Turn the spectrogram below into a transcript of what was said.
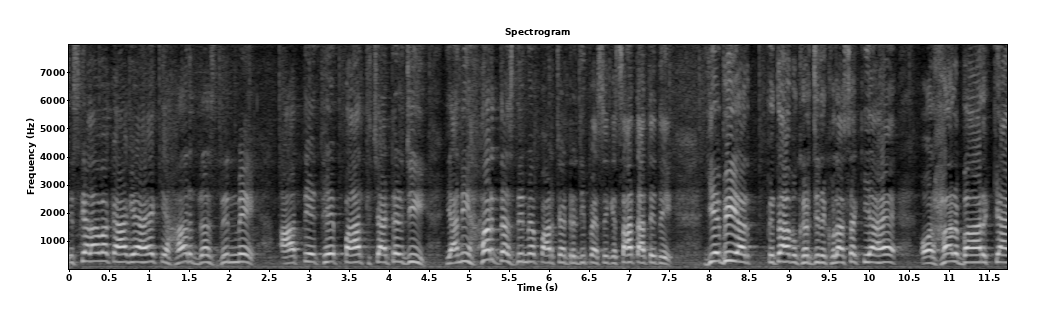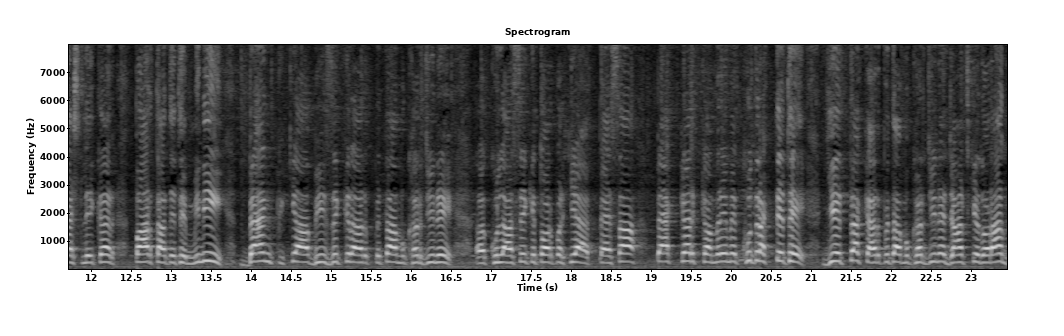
इसके अलावा कहा गया है कि हर दस दिन में आते थे पार्थ चैटर्जी, यानी हर दस दिन में पार्थ चैटर्जी पैसे के साथ आते थे। ये भी अर्पिता मुखर्जी ने खुलासा किया है और हर बार कैश लेकर पार्थ आते थे। मिनी बैंक का भी ज़िक्र अर्पिता मुखर्जी ने खुलासे के तौर पर किया है। पैसा पैक कर कमरे में खुद रखते थे। ये तक अर्पिता मुखर्जी ने जाँच के दौरान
